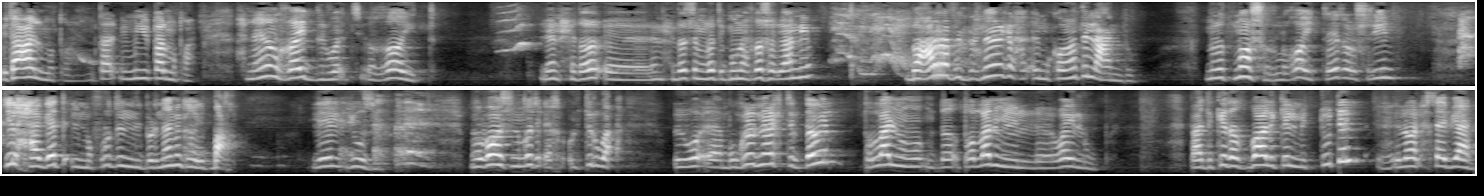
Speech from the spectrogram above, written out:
بتاع المطعم بتاع المنيو بتاع المطعم إحنا هنا لغاية دلوقتي لغاية لين 11 آه، لين 11 لغاية الجملة 11 يعني بعرف البرنامج المكونات اللي عنده. من 12 لغاية 23 دي الحاجات المفروض إن البرنامج هيطبعها. لليوزر. من 24 لغاية الآخر. قلت له الو- آه، بمجرد إن أنا أكتب done طلع لي من- ال while loop بعد كده طبع لي كلمة total اللي هو الحساب يعني.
